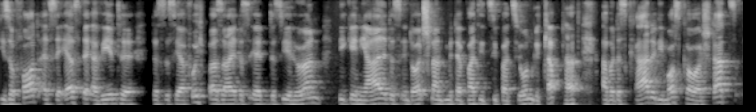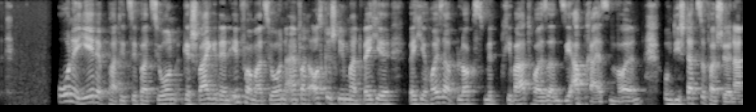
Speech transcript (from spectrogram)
die sofort als der erste erwähnte, dass es ja furchtbar sei, dass, er, dass sie hören, wie genial das in Deutschland mit der Partizipation geklappt hat, aber dass gerade die Moskauer Stadt ohne jede Partizipation, geschweige denn Informationen, einfach ausgeschrieben hat, welche, welche Häuserblocks mit Privathäusern sie abreißen wollen, um die Stadt zu verschönern.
